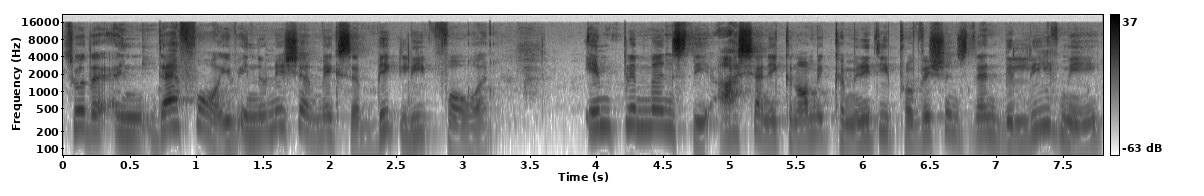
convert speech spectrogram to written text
So, the, and therefore, if Indonesia makes a big leap forward, implements the ASEAN Economic Community provisions, then believe me,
